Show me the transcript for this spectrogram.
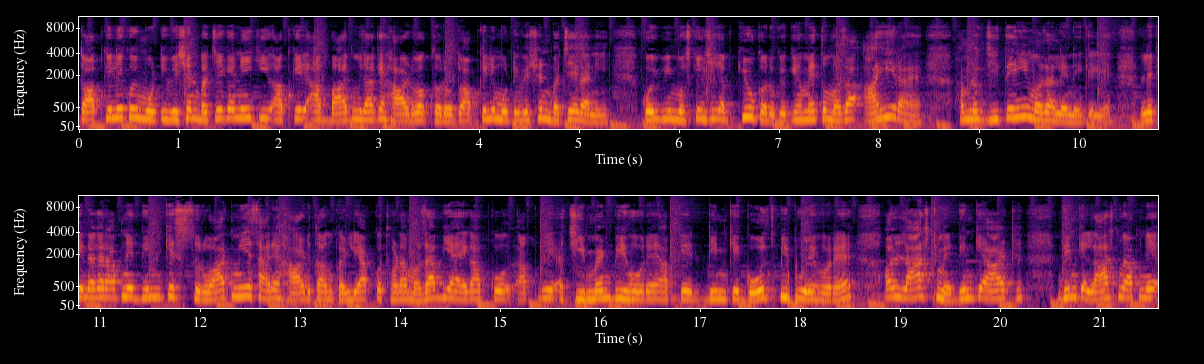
तो आपके लिए कोई मोटिवेशन बचेगा नहीं कि आपके आप बाद में जाके हार्ड वर्क करो तो आपके लिए मोटिवेशन बचेगा नहीं। कोई भी मुश्किल चीज़ अब क्यों करो? क्योंकि हमें तो मज़ा आ ही रहा है, हम लोग जीते ही मज़ा लेने के लिए। लेकिन अगर आपने दिन के शुरुआत में ये सारे हार्ड काम कर लिए, आपको थोड़ा मज़ा भी आएगा, आपको, आपके अचीवमेंट भी हो रहे हैं, आपके दिन के गोल्स भी पूरे हो रहे हैं, और लास्ट में, दिन के आठ, दिन के लास्ट में आपने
